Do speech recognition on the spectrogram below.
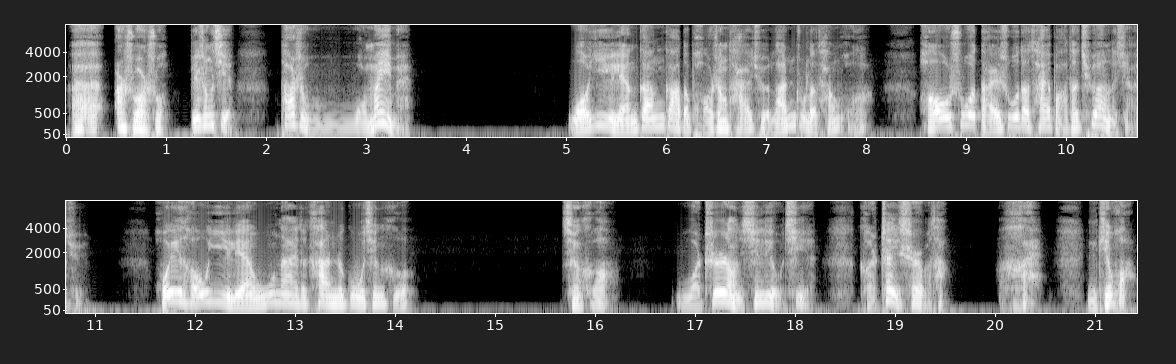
哎哎，二叔二叔，别生气，她是我妹妹。我一脸尴尬的跑上台去拦住了唐华，好说歹说的才把他劝了下去。回头一脸无奈的看着顾清河。清河，我知道你心里有气，可这事吧，他，嗨，你听话，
